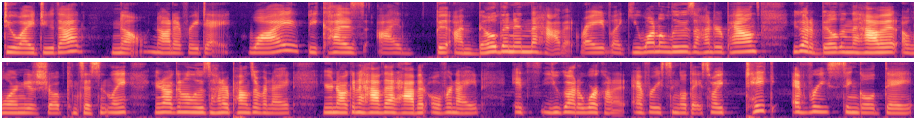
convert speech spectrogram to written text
Do I do that? No, not every day. Why? Because I I'm building in the habit, right? Like you want to lose 100 pounds, you got to build in the habit of learning to show up consistently. You're not going to lose 100 pounds overnight. You're not going to have that habit overnight. It's you got to work on it every single day. So I take every single day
